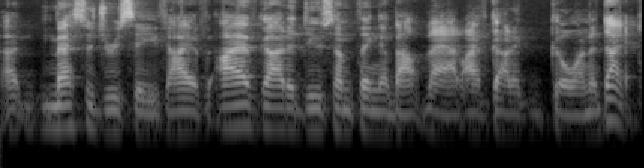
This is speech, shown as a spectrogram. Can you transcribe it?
I've message received. I have I have got to do something about that. I've got to go on a diet.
